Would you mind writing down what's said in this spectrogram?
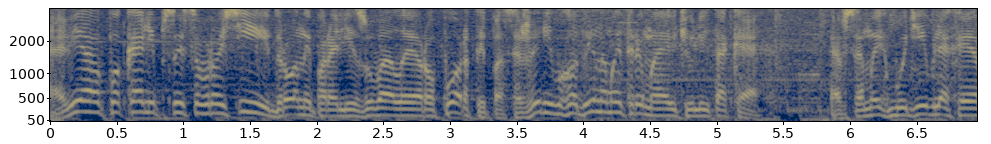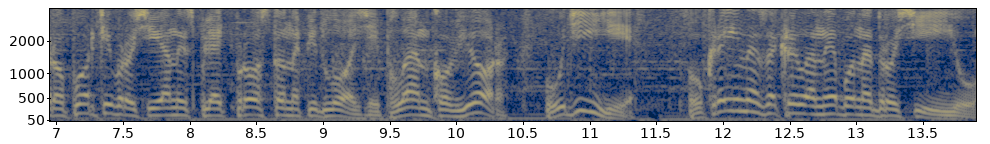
Авіапокаліпсис в Росії дрони паралізували аеропорти, пасажирів годинами тримають у літаках. А в самих будівлях аеропортів росіяни сплять просто на підлозі. План ковьор у дії. Україна закрила небо над Росією.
